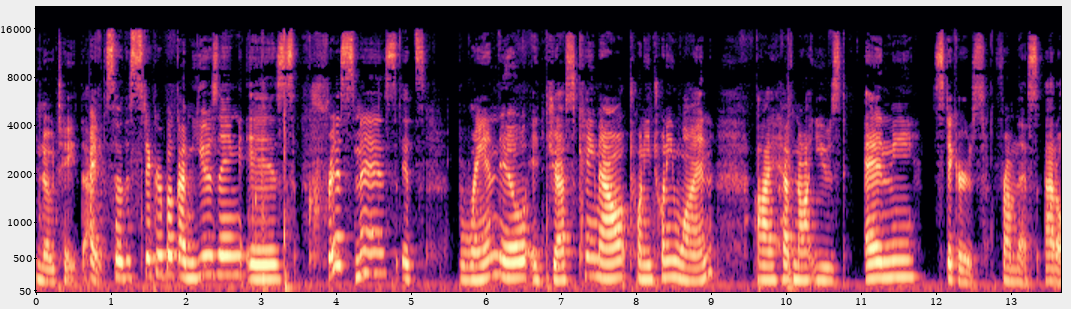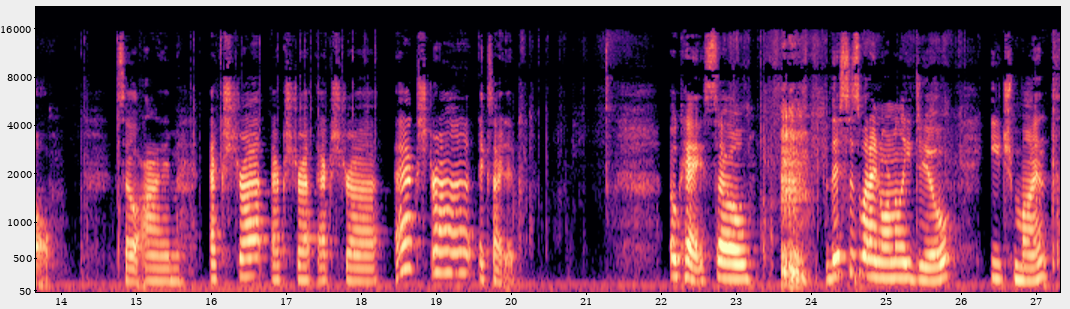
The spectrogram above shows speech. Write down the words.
notate that. Right, so the sticker book I'm using is Christmas. It's brand new. It just came out 2021. I have not used any stickers from this at all. So I'm extra, extra, extra, extra excited. Okay, so this is what I normally do each month.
